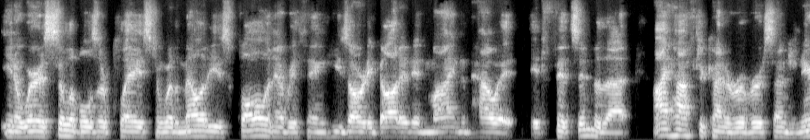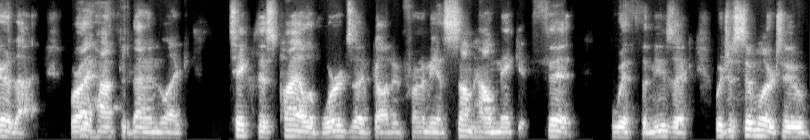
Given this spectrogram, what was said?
you know where his syllables are placed and where the melodies fall and everything he's already got it in mind and how it it fits into that i have to kind of reverse engineer that where yeah. i have to then like take this pile of words i've got in front of me and somehow make it fit with the music which is similar to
